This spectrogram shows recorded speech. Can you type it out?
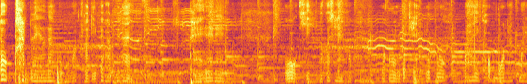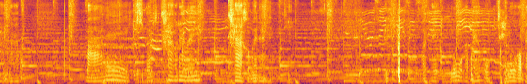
ต้องพัดแล้วนะผมว่าตัวนี้ไม่พัดไม่ได้แพ้แน่ๆโอเคแล้วก็ใช่ครับแล้วก็ลงตัวแข็งลุกลงไปคอมโบทักบานะครับไปคิดว่าจะฆ่าเขาได้ไหมฆ่าเขาไม่ได้โอเคเราใช้โล่กับไปครับผมใช้โล่กับไป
